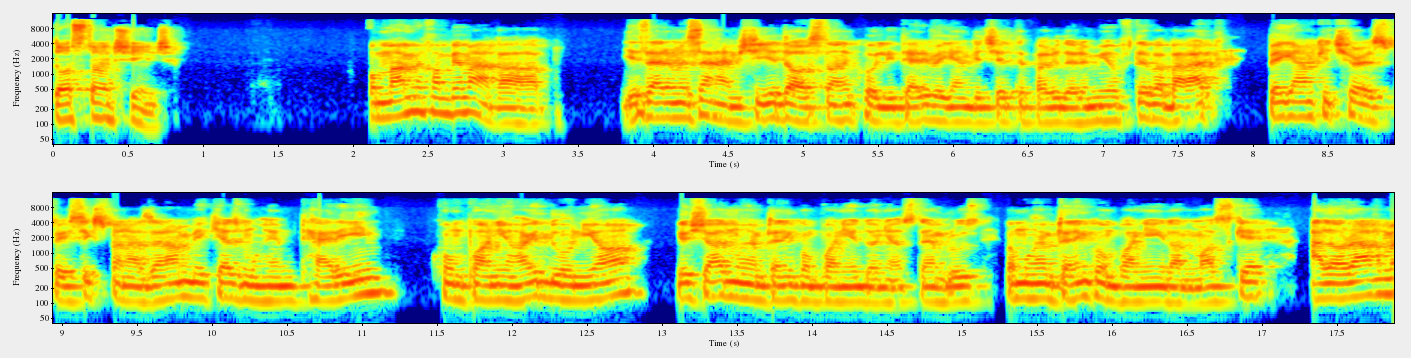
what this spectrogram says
داستان چینج خب من می‌خوام بیام عقب. یه ذره مثل همیشه یه داستان کلیتری بگم که چه اتفاقی داره میفته و بعد بگم که چرا اسپیس به نظرم یکی از مهمترین کمپانی های دنیا یا شاید مهمترین کمپانی دنیاست امروز و مهمترین کمپانی ایلان ماسک علی رغم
